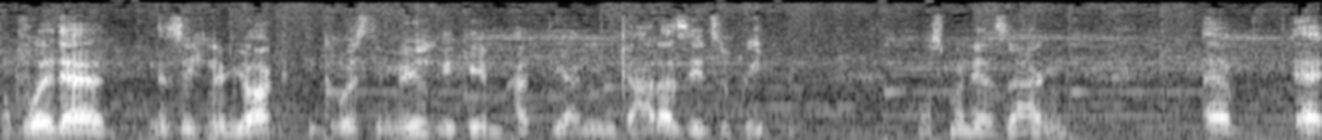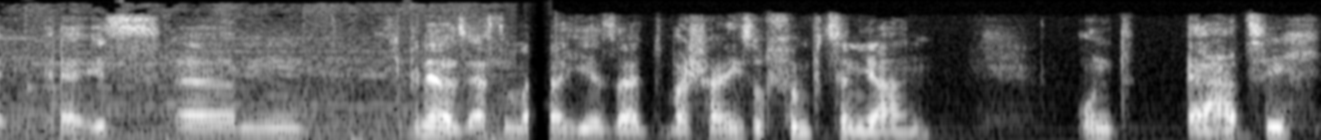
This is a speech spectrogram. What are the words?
obwohl der, der sich New York die größte Mühe gegeben hat, die an den Gardasee zu bieten, muss man ja sagen. Äh, er, er, ist, ähm, ich bin ja das erste Mal hier seit wahrscheinlich so 15 Jahren und er hat sich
